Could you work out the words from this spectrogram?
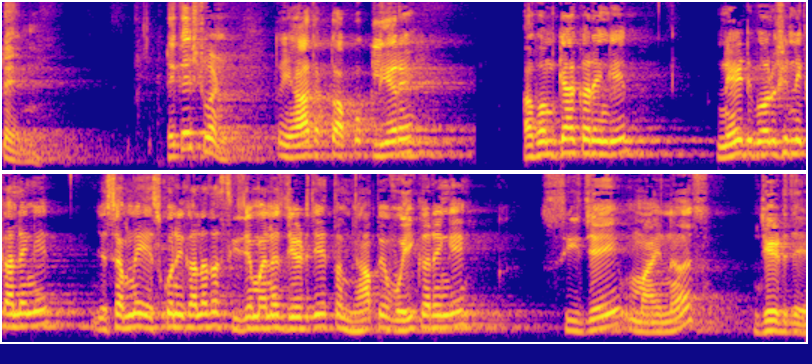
टेन ठीक है स्टूडेंट तो यहाँ तक तो आपको क्लियर है। अब हम क्या करेंगे? नेट इवोल्यूशन निकालेंगे। जैसे हमने इसको निकाला था सी जे माइनस जेड जे तो हम यहाँ पे वही करेंगे। C J minus Z J.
